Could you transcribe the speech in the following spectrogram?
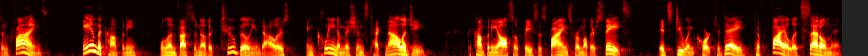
in fines and the company will invest another $2 billion in clean emissions technology. The company also faces fines from other states. It's due in court today to file its settlement.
